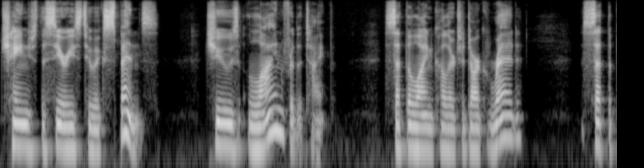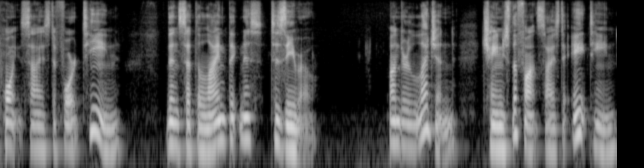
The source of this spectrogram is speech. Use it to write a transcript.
change the series to Expense, choose line for the type, set the line color to dark red, set the point size to 14, then set the line thickness to 0. Under Legend, change the font size to 18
